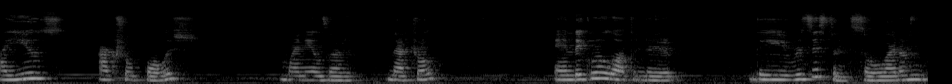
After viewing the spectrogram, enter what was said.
I use actual polish. My nails are natural and they grow a lot and they're they resistant so I don't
